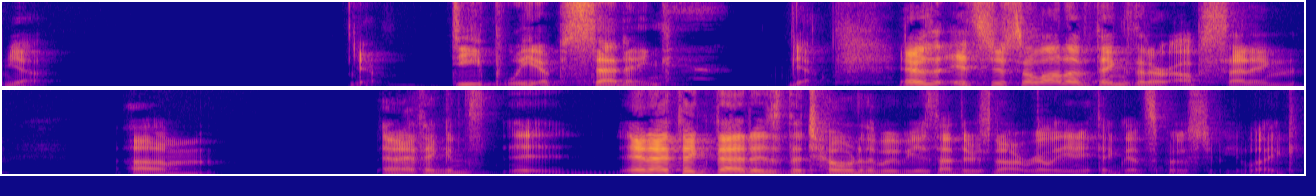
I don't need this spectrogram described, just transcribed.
Yeah. Yeah. Deeply upsetting. It's it's just a lot of things that are upsetting. Um, and I think, it's, eh, and I think that is the tone of the movie is that there's not really anything that's supposed to be like.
